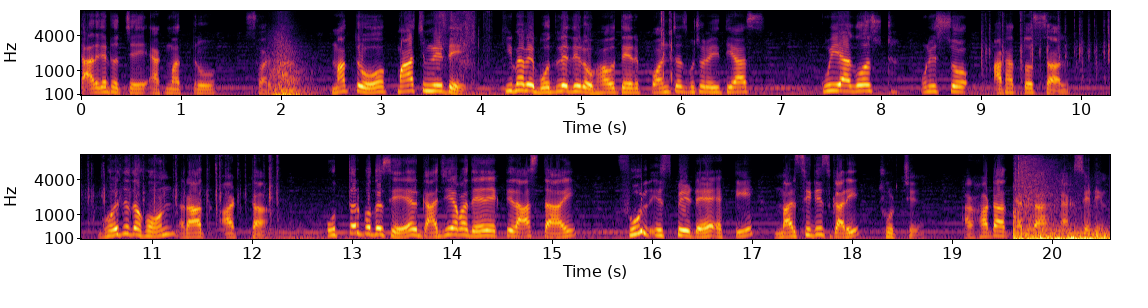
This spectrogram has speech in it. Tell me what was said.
টার্গেট হচ্ছে একমাত্র সরকার। মাত্র পাঁচ মিনিটে কীভাবে বদলে দিল ভারতের পঞ্চাশ বছরের ইতিহাস? কুড়ি আগস্ট উনিশশো আটাত্তর সাল। ঘড়িতে তখন রাত আটটা। উত্তরপ্রদেশের গাজিয়াবাদের একটি রাস্তায় ফুল স্পিডে একটি মার্সিডিস গাড়ি ছুটছে আর হঠাৎ একটা অ্যাক্সিডেন্ট।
